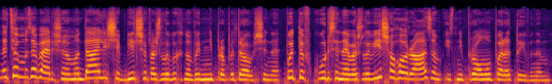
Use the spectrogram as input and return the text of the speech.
На цьому завершуємо. Далі ще більше важливих новин Дніпропетровщини. Будьте в курсі найважливішого разом із Дніпром оперативним.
